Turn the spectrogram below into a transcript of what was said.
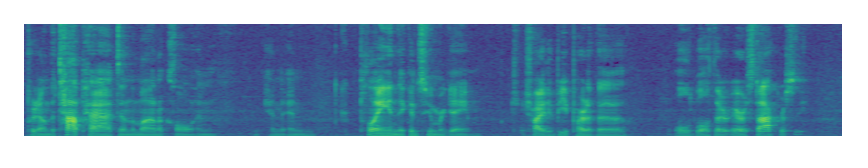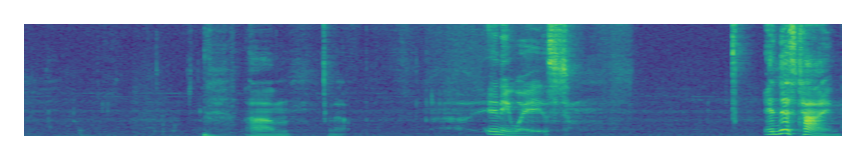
putting on the top hat and the monocle and and, and playing the consumer game to try to be part of the old wealth aristocracy. Um, no. Anyways, in this time,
